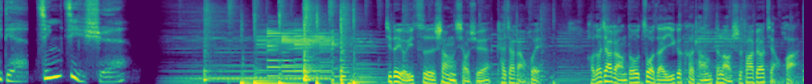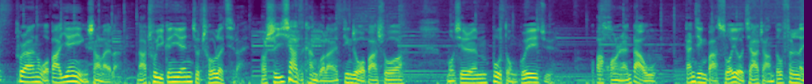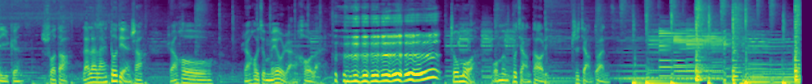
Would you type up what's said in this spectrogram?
一点经济学。记得有一次上小学开家长会，好多家长都坐在一个课堂等老师发表讲话。突然，我爸烟瘾上来了，拿出一根烟就抽了起来。老师一下子看过来，盯着我爸说：“某些人不懂规矩。”我爸恍然大悟，赶紧把所有家长都分了一根，说道：“来来来，都点上。”然后，然后就没有然后了。周末我们不讲道理只讲段子。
